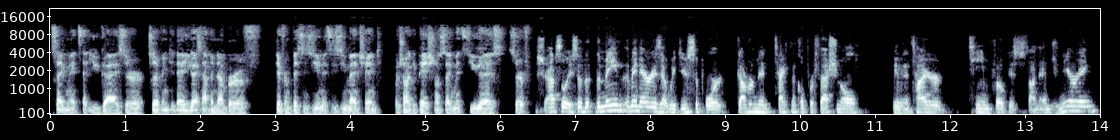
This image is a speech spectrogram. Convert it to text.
segments that you guys are serving today? You guys have a number of different business units, as you mentioned. Which occupational segments do you guys serve? Sure, absolutely. So the, the main the main areas that we do support government, technical, professional. We have an entire team focused on engineering,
